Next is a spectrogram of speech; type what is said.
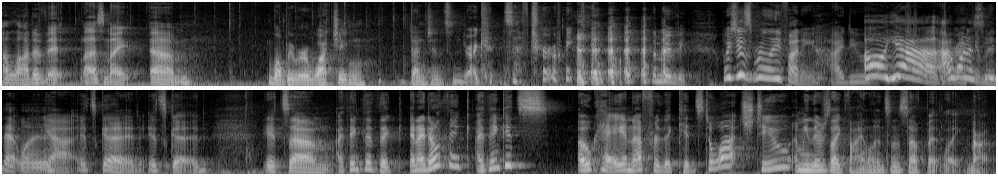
a lot of it last night. Um, while we were watching Dungeons and Dragons after we came home, the movie, which is really funny. I do. Oh yeah, I, want to see that it. one. Yeah, it's good. It's good. It's um I think that the and I don't think I think it's okay enough for the kids to watch too. I mean, there's like violence and stuff, but like not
